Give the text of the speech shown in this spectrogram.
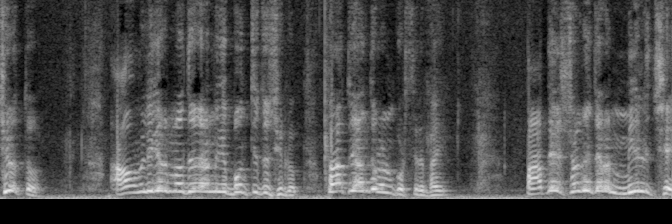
ছিল তো। আওয়ামী লীগের মধ্যে যারা নাকি বঞ্চিত ছিল, তারা তো আন্দোলন করছে রে ভাই। তাদের সঙ্গে যারা মিলছে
